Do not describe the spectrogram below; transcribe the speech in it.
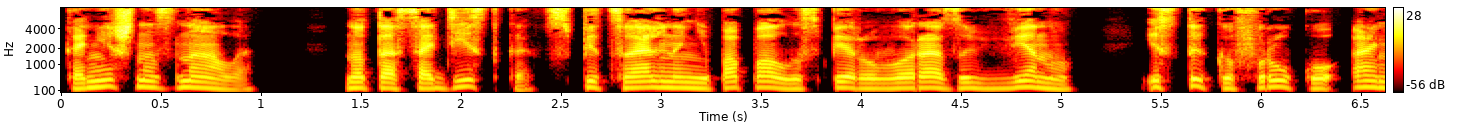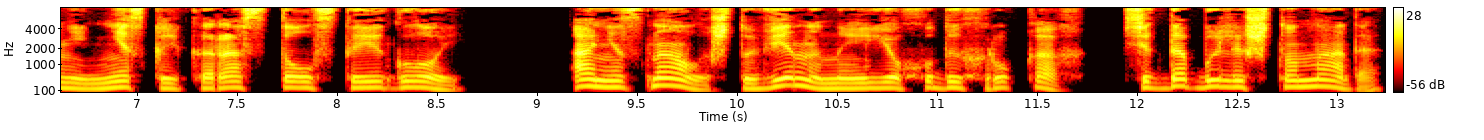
Конечно, знала. Но та садистка специально не попала с первого раза в вену и стыкав руку Ани несколько раз толстой иглой. Аня знала, что вены на ее худых руках всегда были что надо.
